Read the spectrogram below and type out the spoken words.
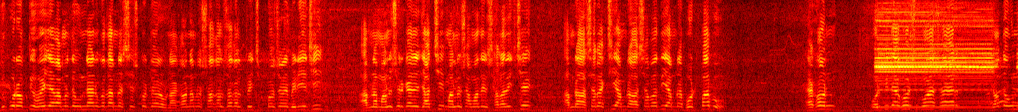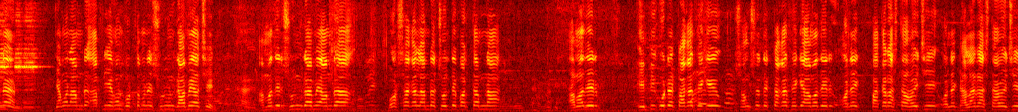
দুপুর অবধি হয়ে যাবে আমাদের উন্নয়নের কথা আমরা শেষ করতে পারব না কারণ আমরা সকাল সকাল প্রেচ- প্রচারে বেরিয়েছি আমরা মানুষের কাছে যাচ্ছি মানুষ আমাদের সাড়া দিচ্ছে আমরা আশা রাখছি আমরা আশাবাদী আমরা ভোট পাবো। এখন অর্পিতা ঘোষ মহাশয়ের যত উন্নয়ন যেমন আমরা আপনি এখন বর্তমানে সুরুন গ্রামে আছেন আমাদের সুরুন গ্রামে আমরা বর্ষাকালে আমরা চলতে পারতাম না আমাদের এমপি কোটার টাকা থেকে সংসদের টাকা থেকে আমাদের অনেক পাকা রাস্তা হয়েছে অনেক ঢালা রাস্তা হয়েছে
